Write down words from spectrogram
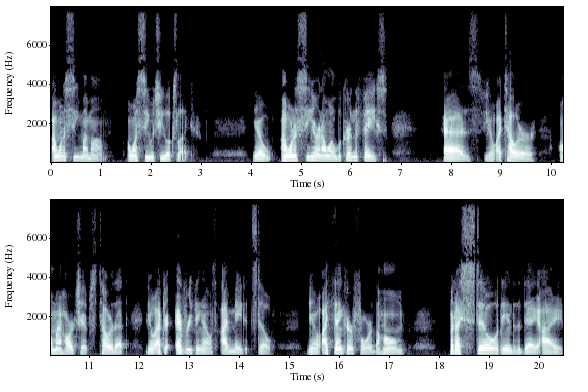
I want to see my mom. I want to see what she looks like. You know, I want to see her and I want to look her in the face as, you know, I tell her all my hardships. Tell her that, you know, after everything else, I made it still. You know, I thank her for the home, but I still, at the end of the day, I,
